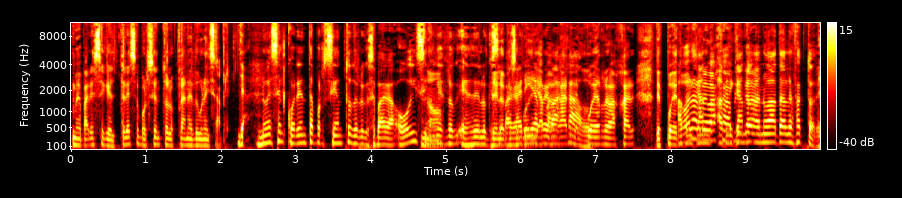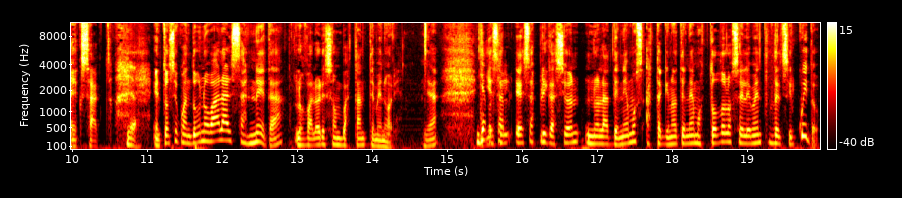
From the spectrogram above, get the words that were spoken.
me parece que el 13% de los planes de una ISAPRE. Ya, no es el 40% de lo que se paga hoy, sino que es, de lo que se pagaría rebajado. después de rebajar, después de toda la rebaja aplicando la nueva tabla de factores. Exacto. Entonces, cuando uno va a la alzas neta, los valores son bastante menores. ¿Ya? y esa, explicación no la tenemos hasta que no tenemos todos los elementos del circuito,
